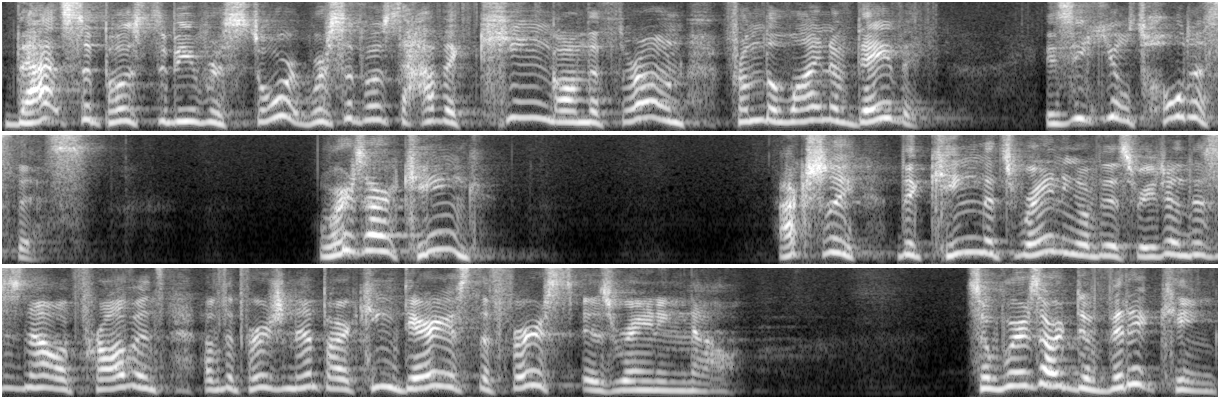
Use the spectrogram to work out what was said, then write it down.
that's supposed to be restored. We're supposed to have a king on the throne from the line of David. Ezekiel told us this. Where's our king? Actually, the king that's reigning over this region, this is now a province of the Persian Empire. King Darius I is reigning now. So, where's our Davidic king?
